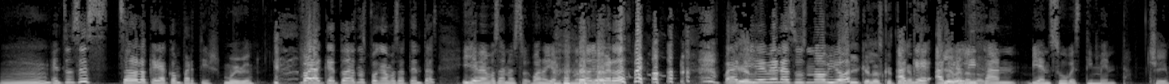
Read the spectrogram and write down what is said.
Entonces, solo lo quería compartir. Muy bien. Para que todas nos pongamos atentas y llevemos a nuestros, bueno, yo no tengo novio, ¿verdad? para que, lleven a sus novios sí, que los que tengan, a que, a que elijan bien su vestimenta. Sí.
